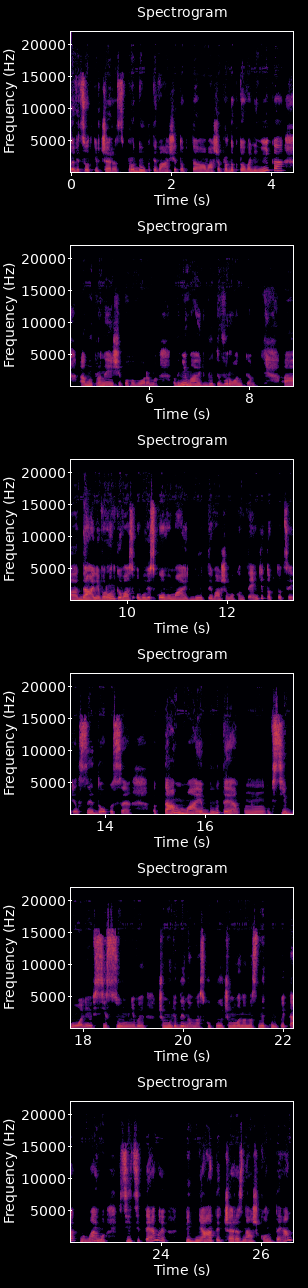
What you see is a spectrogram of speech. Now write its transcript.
100% через продукти ваші, тобто ваша продуктова лінійка, ми про неї ще поговоримо. В ній мають бути воронки. Далі воронки у вас обов'язково мають бути в вашому контенті, тобто це рілси, дописи. Там має бути всі болі, всі сумніви, чому людина в нас купує, чому вона нас не купить. Так, ми маємо всі ці теми підняти через наш контент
